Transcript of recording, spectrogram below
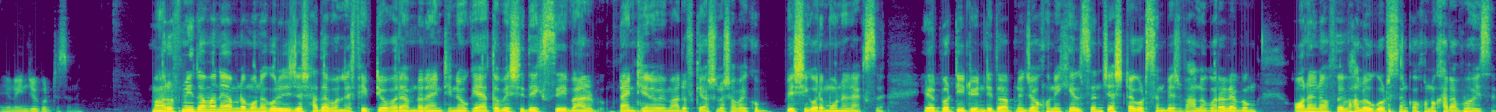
এই জন্য এনজয় করতেছি। মারুফ মৃধা মানে আমরা মনে করি যে সাদা বলে। 50 ওভারে আমরা 19 ওকে এত বেশি দেখছি বা 19 এ ওই মারুফকে আসলে সবাই খুব বেশি করে মনে রাখছে। এরপর টি-টোয়েন্টিতেও আপনি যখনই খেলছেন চেষ্টা করছেন বেশ ভালো করার এবং অন অ্যান্ড অফে ভালোও করছেন, কখনো খারাপ হয়েছে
